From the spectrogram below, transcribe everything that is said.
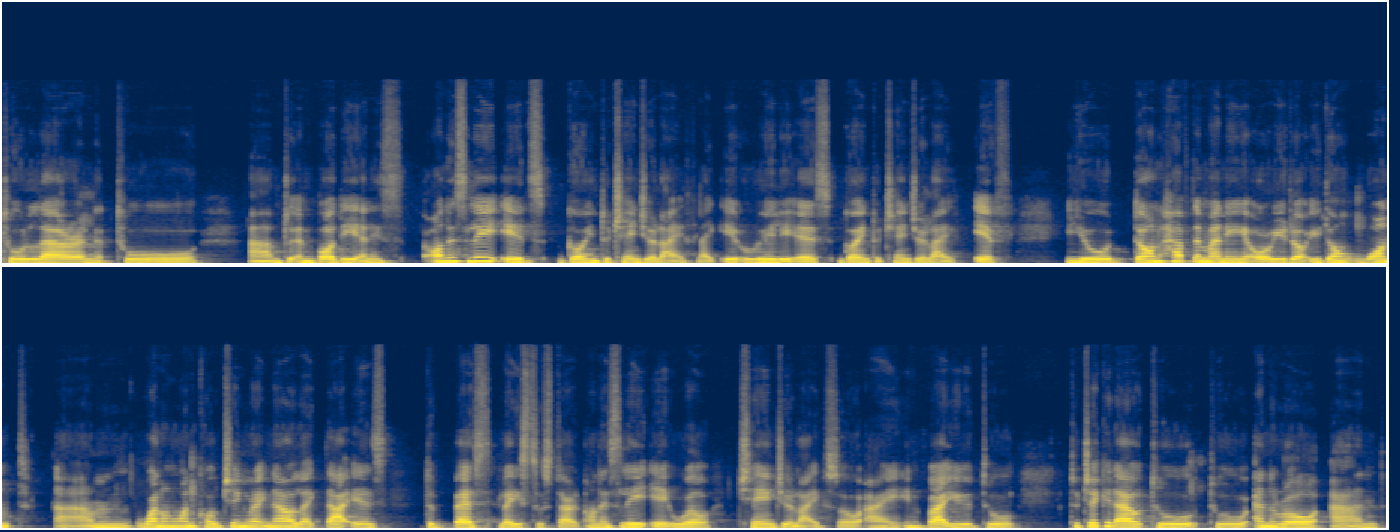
to learn to um, to embody and it's honestly it's going to change your life. Like it really is going to change your life. If you don't have the money or you don't you don't want um, one-on-one coaching right now like that is the best place to start. Honestly it will change your life. So I invite you to to check it out, to to enroll, and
